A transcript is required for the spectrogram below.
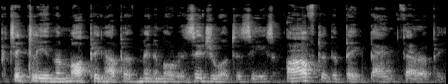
particularly in the mopping up of minimal residual disease after the Big Bang therapy.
